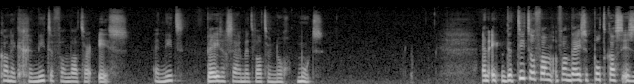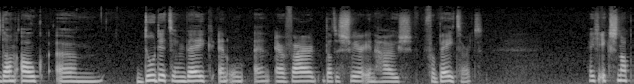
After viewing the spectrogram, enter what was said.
kan ik genieten van wat er is. En niet bezig zijn met wat er nog moet. En de titel van, van deze podcast is dan ook: ehm, Doe dit een week en, en ervaar dat de sfeer in huis verbetert. Weet je, ik snap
